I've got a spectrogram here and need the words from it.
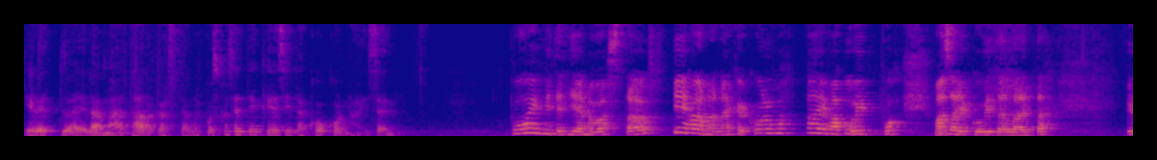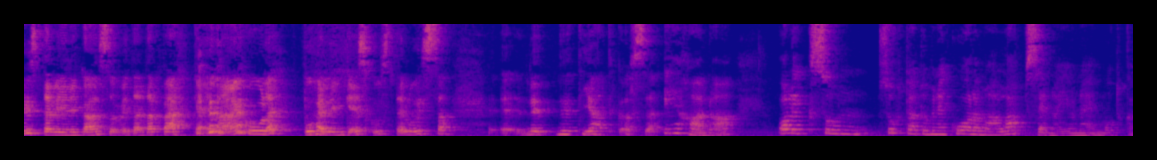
elettyä elämää tarkastella, koska se tekee sitä kokonaisen. Voi, miten hieno vastaus. Ihana näkökulma. Aivan huippu. Mä saan jo kuvitella, että ystävieni kanssa me tätä pähkäillään kuule puhelinkeskusteluissa nyt, nyt jatkossa. Ihanaa. Oliko sun suhtautuminen kuolemaan lapsena jo näin mutka?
